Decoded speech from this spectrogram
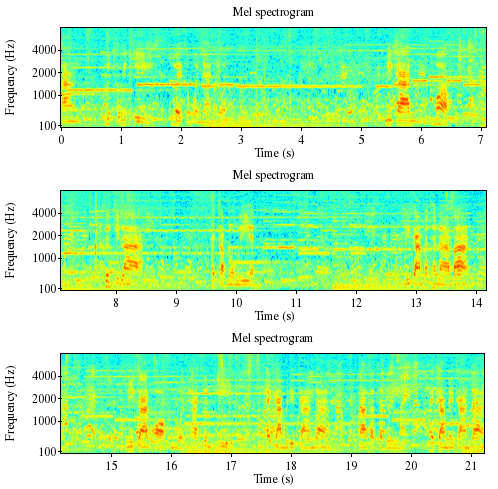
ทาง ยุทธวิธีด้วยขบวนยานยนต์ มีการมอบเครื่องกีฬาให้กับโรงเรียน มีการพัฒนาบ้าน มีการออกหน่วยแพทย์เคลื่อนที่ ให้การบริการด้านการตัดสดี ให้การบริการด้าน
